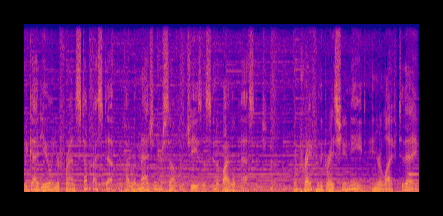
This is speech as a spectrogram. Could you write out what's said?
We guide you and your friends step by step in how to imagine yourself with Jesus in a Bible passage and pray for the grace you need in your life today.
